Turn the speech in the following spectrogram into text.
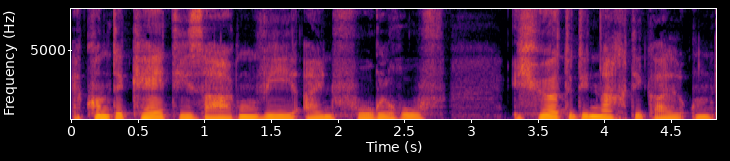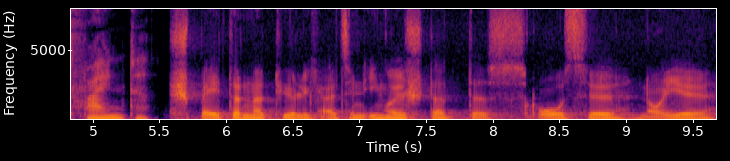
Er konnte Käthi sagen wie ein Vogelruf. Ich hörte die Nachtigall und weinte. Später natürlich, als in Ingolstadt das große, neue,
